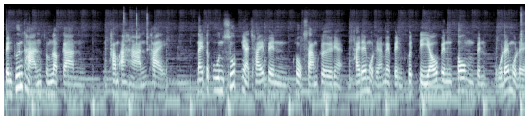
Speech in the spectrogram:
เป็นพื้นฐานสำหรับการทำอาหารไทย ในตระกูลซุปเนี่ยใช้เป็นโขลกสามเกลอเนี่ยใช้ได้หมดเลยนะไม่เป็นก๋วยเตี๋ยวเป็นต้มเป็นโอ้ได้หมดเลย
